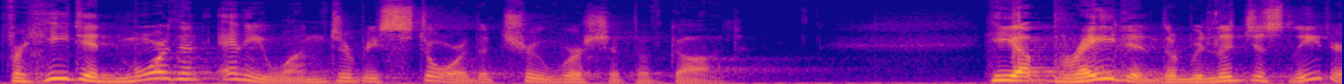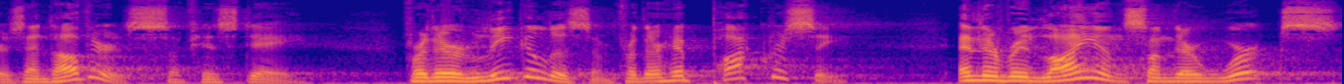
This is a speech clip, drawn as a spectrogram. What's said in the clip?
For he did more than anyone to restore the true worship of God. He upbraided the religious leaders and others of his day for their legalism, for their hypocrisy, and their reliance on their works.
